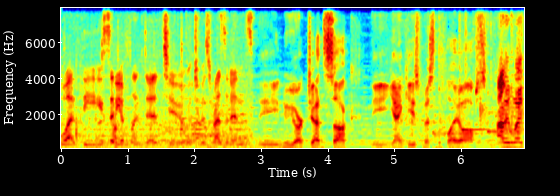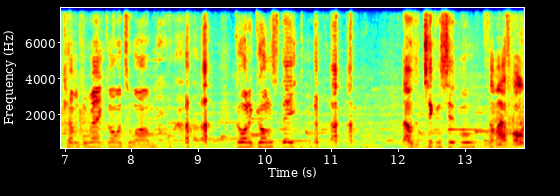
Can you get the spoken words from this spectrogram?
what the city of Flint did to, to its residents. The New York Jets suck. The Yankees missed the playoffs. I didn't like Kevin Durant going to um going to Golden State. that was a chicken shit move. Some asshole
